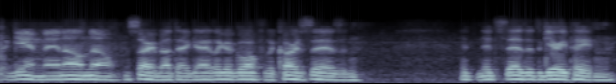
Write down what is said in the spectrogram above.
again, man, I don't know. I'm sorry about that, guys. I gotta go off what the card says, and it it says it's Gary Payton.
